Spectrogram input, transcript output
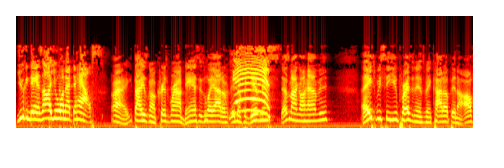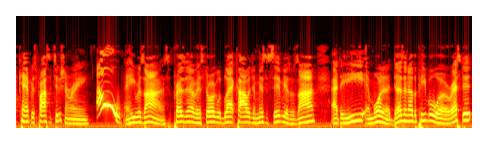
you can dance all you want at the house. All right. You thought he was gonna Chris Brown dance his way out of Yes! forgiveness? That's not gonna happen. A HBCU president has been caught up in an off-campus prostitution ring. Oh, and he resigns. President of a historically black college in Mississippi has resigned after he and more than a dozen other people were arrested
